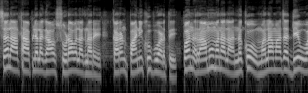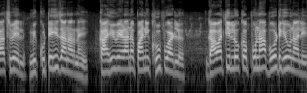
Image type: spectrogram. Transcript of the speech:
चल आता आपल्याला गाव सोडावं लागणार आहे कारण पाणी खूप वाढते. पण रामू म्हणाला नको मला माझा देव वाचवेल. मी कुठेही जाणार नाही. काही वेळानं पाणी खूप वाढलं. गावातील लोक पुन्हा बोट घेऊन आले.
